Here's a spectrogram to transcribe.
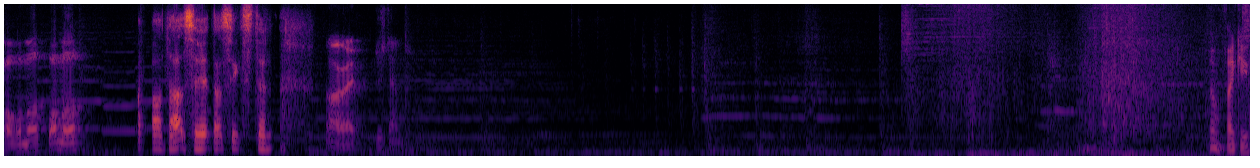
Oh, one more, one more. Oh, that's it. That's the extent. Alright, just end. Oh, thank you.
